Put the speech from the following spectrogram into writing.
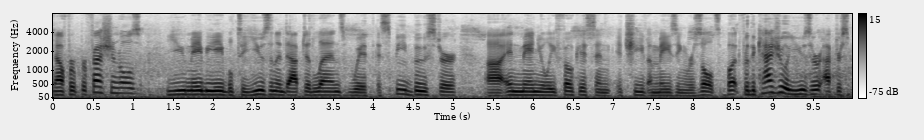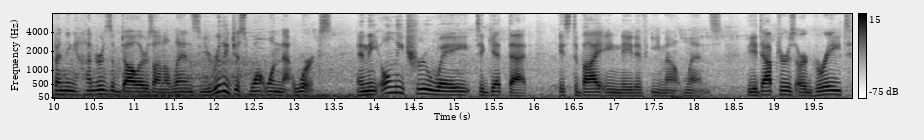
Now for professionals, you may be able to use an adapted lens with a speed booster uh, and manually focus and achieve amazing results. But for the casual user, after spending hundreds of dollars on a lens, you really just want one that works. And the only true way to get that is to buy a native E-mount lens. The adapters are great,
